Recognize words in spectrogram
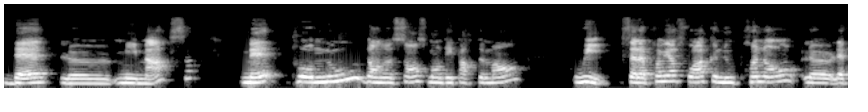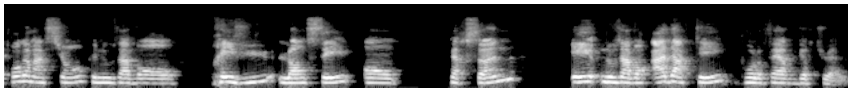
dès le mi-mars. Mais pour nous, dans le sens, mon département, oui, c'est la première fois que nous prenons les programmations que nous avons prévues, lancées en personne et nous avons adapté pour le faire virtuel.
